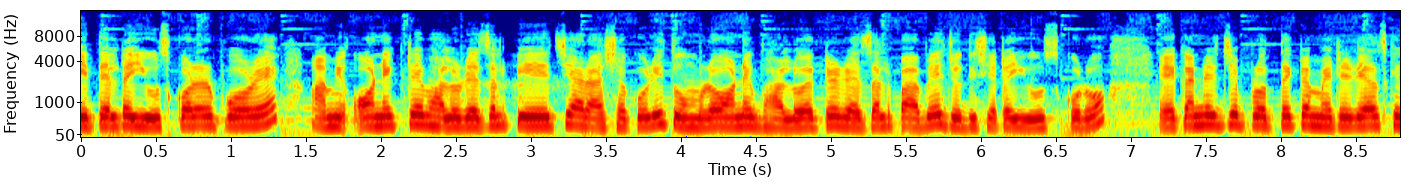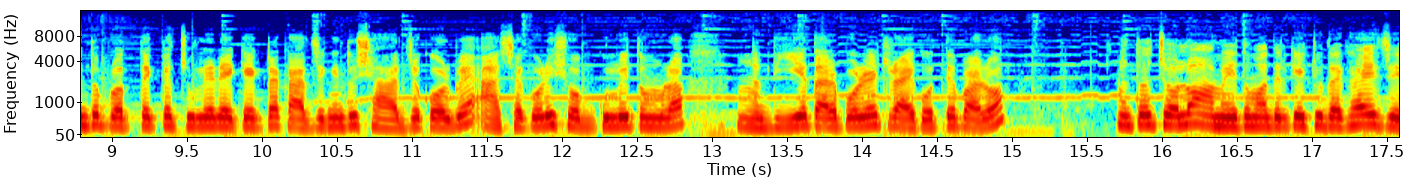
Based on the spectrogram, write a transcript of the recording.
এই তেলটা ইউজ করার পরে আমি অনেকটাই ভালো রেজাল্ট পেয়েছি আর আশা করি তোমরাও অনেক ভালো একটা রেজাল্ট পাবে যদি সেটা ইউজ করো। এখানের যে প্রত্যেকটা মেটেরিয়ালস কিন্তু প্রত্যেকটা চুলের এক একটা কাজে কিন্তু সাহায্য করবে। আশা করি সবগুলোই তোমরা দিয়ে তারপরে ট্রাই করতে পারো। তো চলো আমি তোমাদেরকে একটু দেখাই যে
